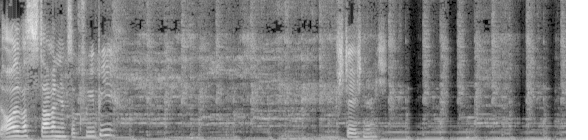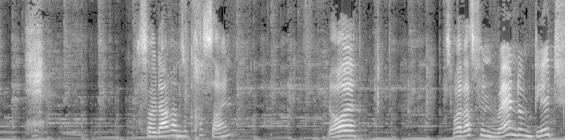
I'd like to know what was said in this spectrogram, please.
Lol, was ist daran jetzt so creepy? Verstehe ich nicht. Hä? Was soll daran so krass sein? Lol. Was war das für ein random Glitch?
